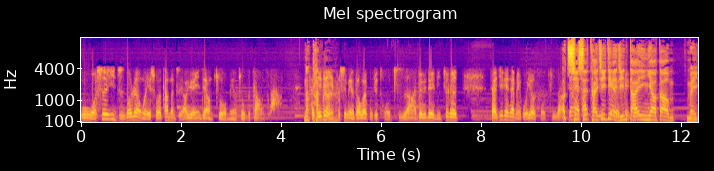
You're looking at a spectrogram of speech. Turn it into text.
我我是一直都认为说，他们只要愿意这样做，没有做不到的啦？那台积电也不是没有到外国去投资啊，对不对？你这个。台积电在美国也有投资啊。其实台积电已经答应要到美，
